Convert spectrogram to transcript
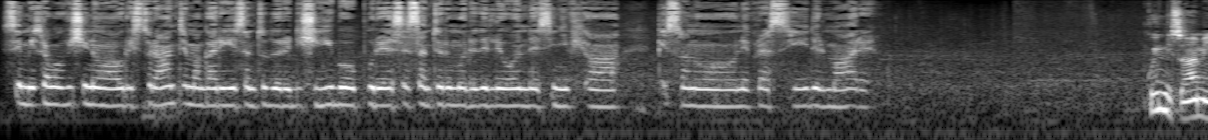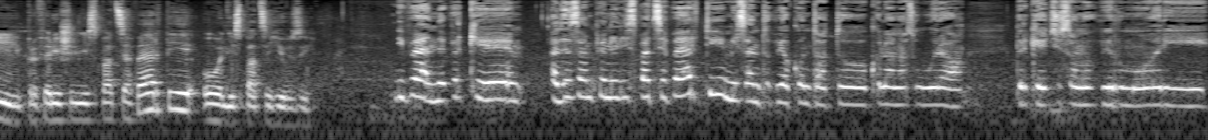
se mi trovo vicino a un ristorante magari sento odore di cibo oppure se sento il rumore delle onde significa che sono nei pressi del mare. Quindi Soami preferisci gli spazi aperti o gli spazi chiusi? Dipende perché ad esempio negli spazi aperti mi sento più a contatto con la natura perché ci sono più rumori,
